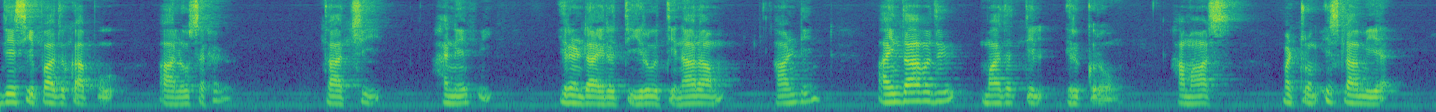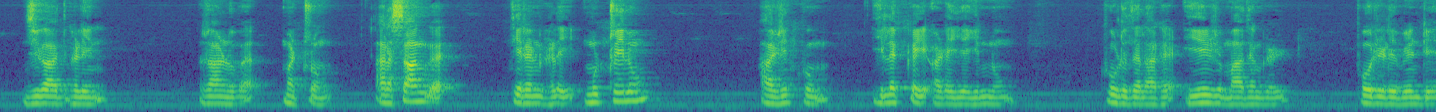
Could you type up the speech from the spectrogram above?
தேசிய பாதுகாப்பு ஆலோசகர் தாச்சி ஹனேஃபி இரண்டாயிரத்தி இருபத்தி நாலாம் ஆண்டின் ஐந்தாவது மாதத்தில் இருக்கிறோம். ஹமாஸ் மற்றும் இஸ்லாமிய ஜிகாத்களின் இராணுவ மற்றும் அரசாங்க திறன்களை முற்றிலும் அழிக்கும் இலக்கை அடைய இன்னும் கூடுதலாக ஏழு மாதங்கள் போரிட வேண்டிய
